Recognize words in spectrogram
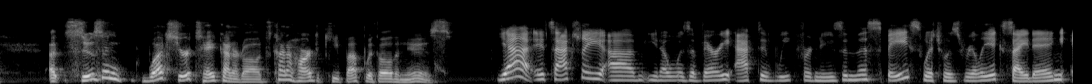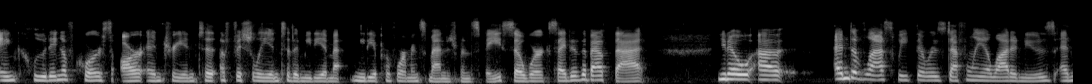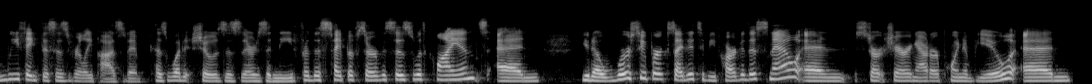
Uh, Susan, what's your take on it all? It's kind of hard to keep up with all the news. Yeah, it's actually, um, you know, was a very active week for news in this space, which was really exciting, including, of course, our entry into officially into the media media performance management space. So we're excited about that. You know, uh, end of last week, there was definitely a lot of news, and we think this is really positive because what it shows is there's a need for this type of services with clients. And, you know, we're super excited to be part of this now and start sharing out our point of view. And,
